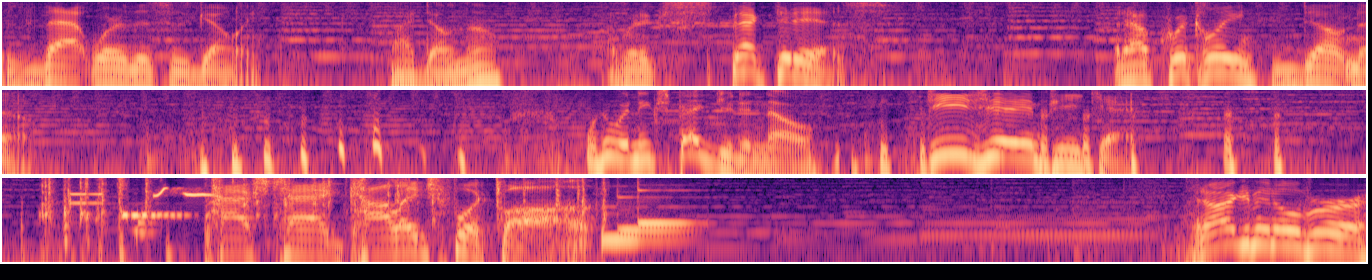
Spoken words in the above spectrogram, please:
Is that where this is going? I don't know. I would expect it is. But how quickly? Don't know. We wouldn't expect you to know. DJ and PK. Hashtag college football. An argument over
